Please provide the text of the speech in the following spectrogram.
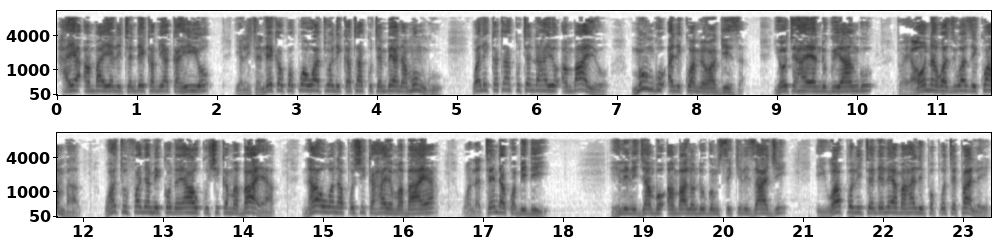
Haya ambayo yalitendeka miaka hiyo yalitendeka kwa kuwa watu walikataa kutembea na mungu walikataa kutenda hayo ambayo mungu alikuwa amewaagiza. Yote haya ndugu yangu twayaona waziwazi kwamba watu hufanya mikono yao kushika mabaya nao wanaposhika hayo mabaya wanatenda kwa bidii. Hili ni jambo ambalo ndugu msikilizaji iwapo litaendelea mahali popote pale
